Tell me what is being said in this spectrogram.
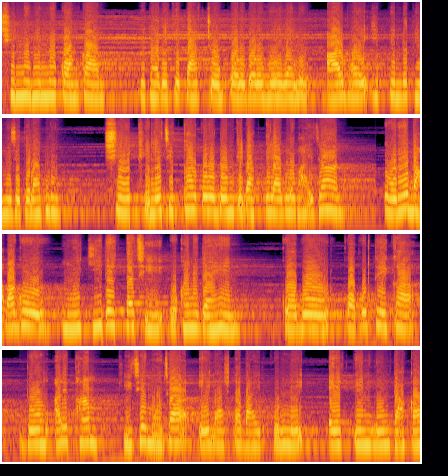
ছিন্ন ভিন্ন কঙ্কাল, এটা দেখে তার চোখ বড় বড় হয়ে গেল, আর ভয়ে হৃৎপিণ্ড থেমে যেতে লাগল। সে ঠেলে চিৎকার করে ডোমকে ডাকতে লাগল, ভাইজান! ওরে বাবা গো, মুই কি দেখতাছি? ওখানে দেহেন কবর কবর থেকা ডোম, আরে থাম। কি যে মজা এই লাশটা বাইর করলে এর তিন গুণ টাকা।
